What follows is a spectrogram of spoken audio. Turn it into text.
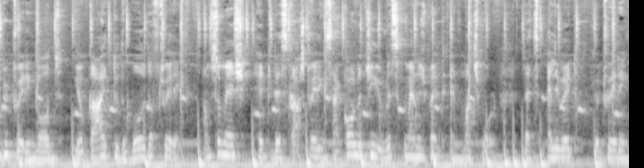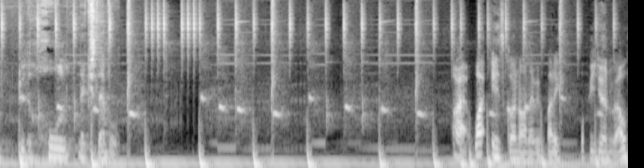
to Trading Lords, your guide to the world of trading. I'm Sumesh, here to discuss trading psychology, risk management, and much more. Let's elevate your trading to the whole next level. All right, what is going on, everybody? Hope you're doing well.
